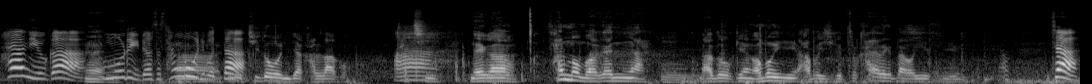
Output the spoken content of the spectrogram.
하얀 이유가 네. 부모를 잃어서 상복을 아, 입었다. 그 지도 이제 갈라고 같이 아. 내가 삶아 먹겠냐. 음. 나도 그냥 어머니 아버지 곁으로 가야 되겠다고 했어요. 자,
